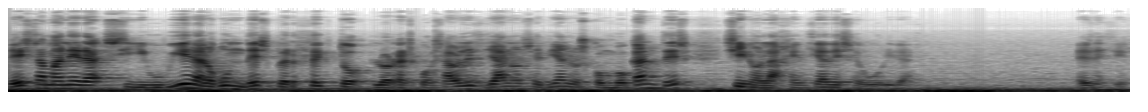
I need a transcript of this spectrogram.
De esa manera, si hubiera algún desperfecto, los responsables ya no serían los convocantes, sino la agencia de seguridad. Es decir,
